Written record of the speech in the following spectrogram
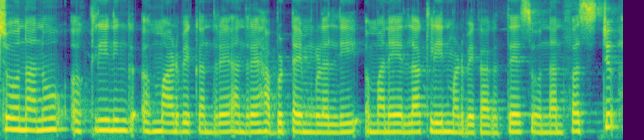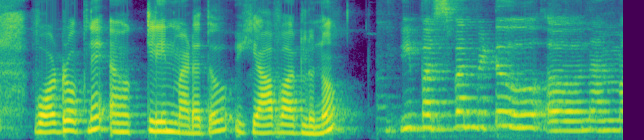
ಸೊ ನಾನು ಕ್ಲೀನಿಂಗ್ ಮಾಡಬೇಕಂದ್ರೆ, ಅಂದರೆ ಹಬ್ಬದ ಟೈಮ್ಗಳಲ್ಲಿ ಮನೆಯೆಲ್ಲ ಕ್ಲೀನ್ ಮಾಡಬೇಕಾಗತ್ತೆ. ಸೊ ನಾನು ಫಸ್ಟ್ ವಾರ್ಡ್ರೋಬ್ನೇ ಕ್ಲೀನ್ ಮಾಡೋದು ಯಾವಾಗ್ಲೂ ಈ ಪರ್ಸ್ ಬಂದ್ಬಿಟ್ಟು ನಮ್ಮ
